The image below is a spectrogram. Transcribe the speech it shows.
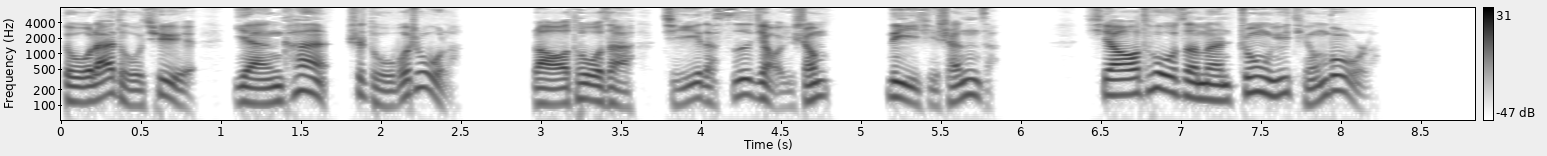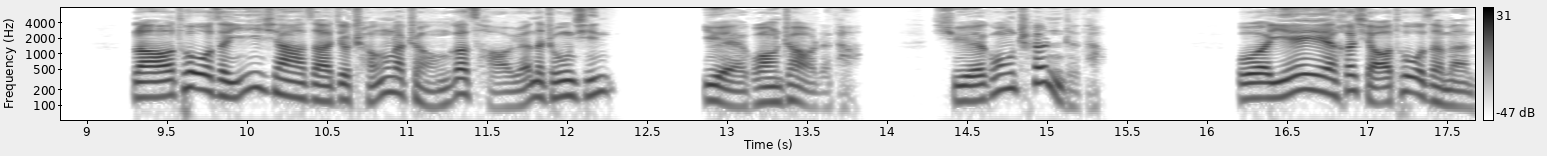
堵来堵去，眼看是堵不住了，老兔子急得嘶叫一声，立起身子，小兔子们终于停步了。老兔子一下子就成了整个草原的中心，月光照着它，雪光衬着它，我爷爷和小兔子们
